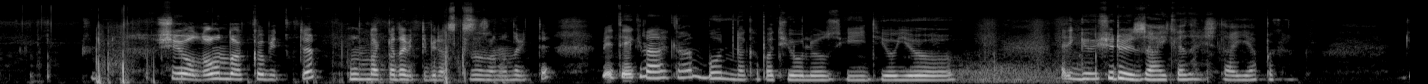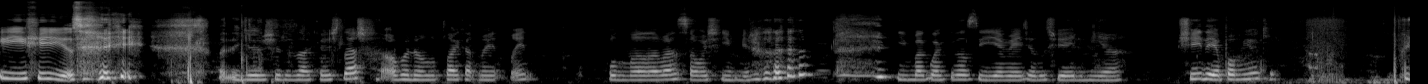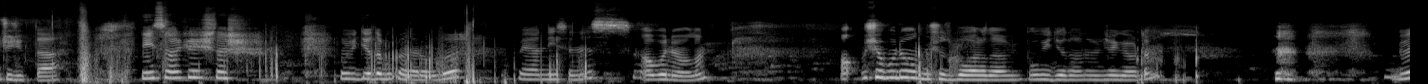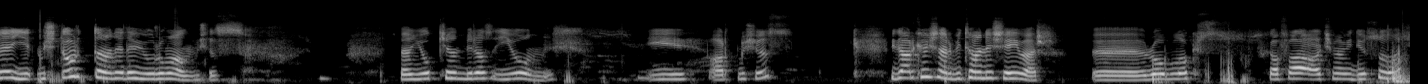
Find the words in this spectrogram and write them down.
şey oldu 10 dakika bitti. 10 dakikada bitti biraz kısa zamanda bitti. Ve tekrardan bununla kapatıyoruz videoyu. Hadi görüşürüz arkadaşlar. Yap bakalım. Görüşürüz. Hadi görüşürüz arkadaşlar. Abone olup like atmayı unutmayın. Bununla da ben savaşayım bir. Bak bak nasıl yemeye çalışıyor elimi ya. Bir şey de yapamıyor ki. Küçücük daha. Neyse arkadaşlar. Bu videoda bu kadar oldu. Beğendiyseniz abone olun. 60 abone olmuşuz bu arada. Bu videodan önce gördüm. Ve 74 tane de yorum almışız. Ben yokken biraz iyi olmuş. İyi artmışız. Bir de arkadaşlar bir tane şey var. Ee, Roblox kafa açma videosu var.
